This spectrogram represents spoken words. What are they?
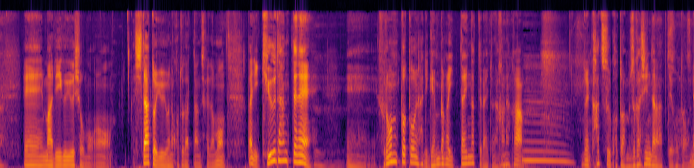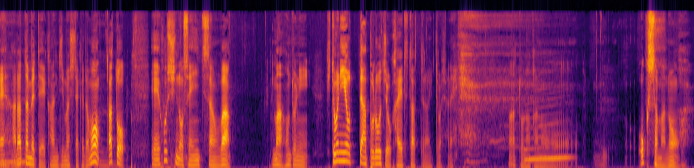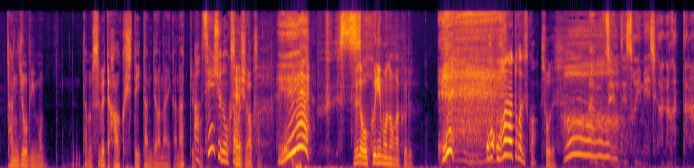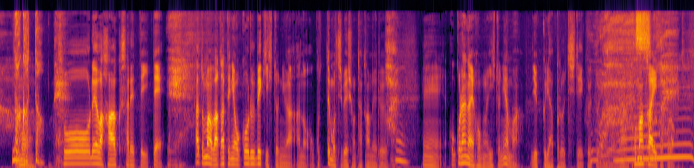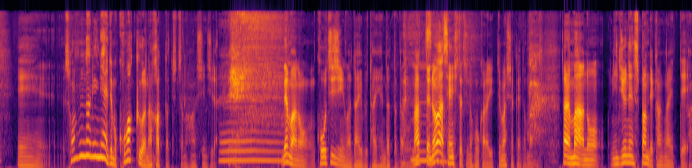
えーまあ、リーグ優勝もしたというようなことだったんですけども、やっぱり球団ってね、えーフロントとやはり現場が一体になってないとなかなか、本当に勝つことは難しいんだなっていうことをね、改めて感じましたけども、あと、えー星野千一さんは、まあ本当に人によってアプローチを変えてたってのは言ってましたね。あとなんかあのー奥様の誕生日も多分全て把握していたんではないかなという選手の奥様選手の奥さん。それで贈り物が来る。お、お花とかですか？そうです。全然そういうイメージがなかったな。なかった。それは把握されていて、あとまあ若手に怒るべき人には、あの、怒ってモチベーションを高める。うんえー怒らない方がいい人には、まあ、ゆっくりアプローチしていくというような細かいところ。えーそんなにね、でも怖くはなかったって言ってたの、阪神時代。でもあの、コーチ陣はだいぶ大変だっただろうなっていうのは選手たちの方から言ってましたけれども。だからまああの、20年スパンで考えて、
